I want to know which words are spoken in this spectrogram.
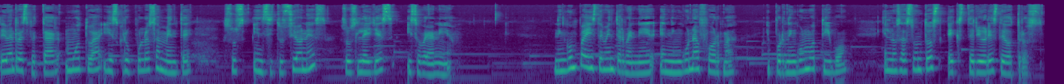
deben respetar mutua y escrupulosamente sus instituciones, sus leyes y soberanía. Ningún país debe intervenir en ninguna forma y por ningún motivo en los asuntos exteriores de otros.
